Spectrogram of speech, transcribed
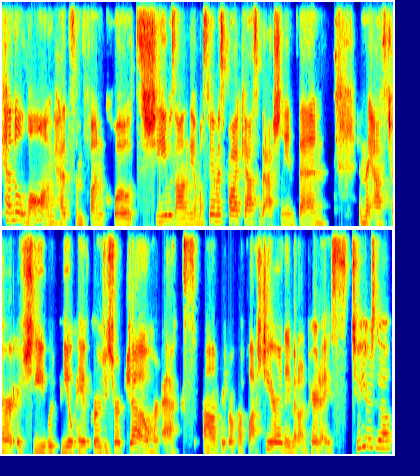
Kendall Long had some fun quotes. She was on the Almost Famous podcast with Ashley and Ben, and they asked her if she would be okay if Grocery Store Joe, her ex, um, they broke up last year. They met on Paradise two years ago,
